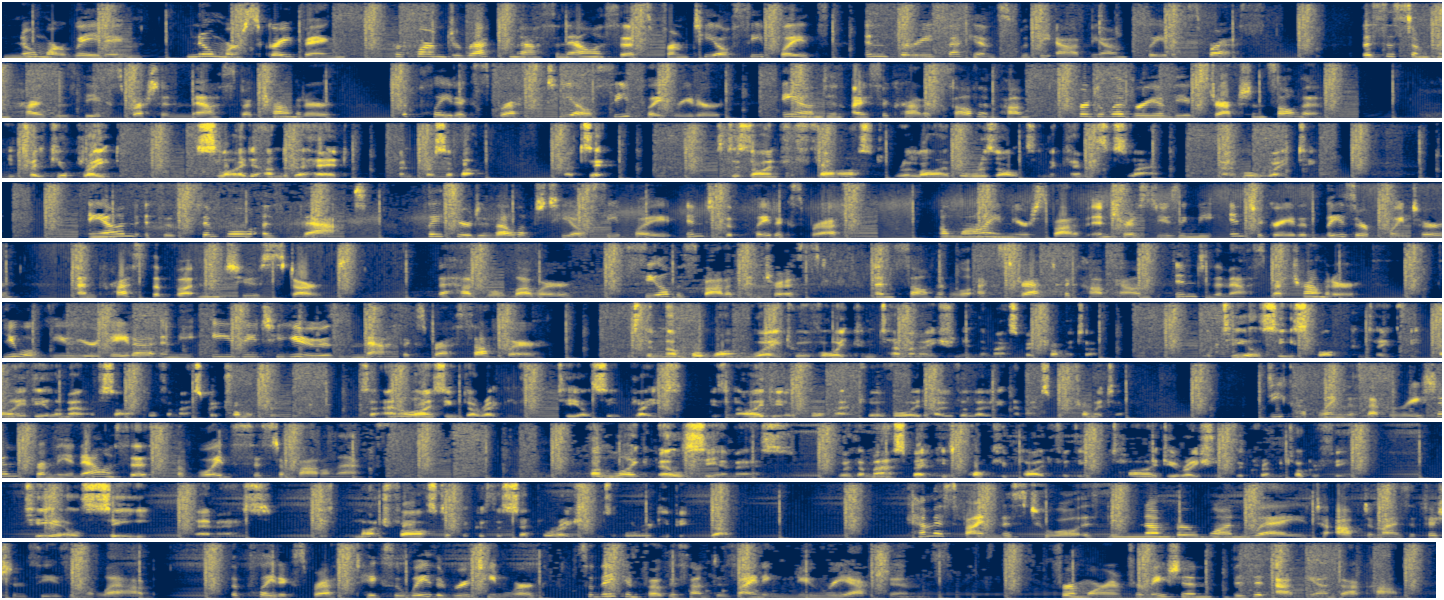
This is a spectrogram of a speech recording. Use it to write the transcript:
No more waiting, no more scraping. Perform direct mass analysis from TLC plates in 30 seconds with the Advion Plate Express. The system comprises the Expression Mass Spectrometer, the Plate Express TLC plate reader, and an isocratic solvent pump for delivery of the extraction solvent. You take your plate, slide it under the head, and press a button. That's it. It's designed for fast, reliable results in the chemist's lab. No more waiting. And it's as simple as that. Place your developed TLC plate into the Plate Express, align your spot of interest using the integrated laser pointer, and press the button to start. The head will lower, seal the spot of interest, and solvent will extract the compounds into the mass spectrometer. You will view your data in the easy-to-use Mass Express software. It's the number one way to avoid contamination in the mass spectrometer. The TLC spot contains the ideal amount of sample for mass spectrometry, so analysing directly from TLC plates is an ideal format to avoid overloading the mass spectrometer. Decoupling the separation from the analysis avoids system bottlenecks. Unlike LCMS, where the mass spec is occupied for the entire duration of the chromatography, TLC MS is much faster because the separation's already been done. Chemists find this tool is the number one way to optimize efficiencies in the lab. The Plate Express takes away the routine work so they can focus on designing new reactions. For more information, visit Advion.com.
